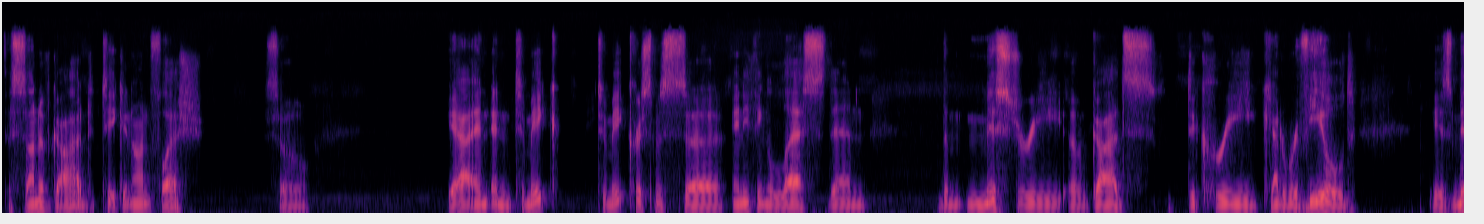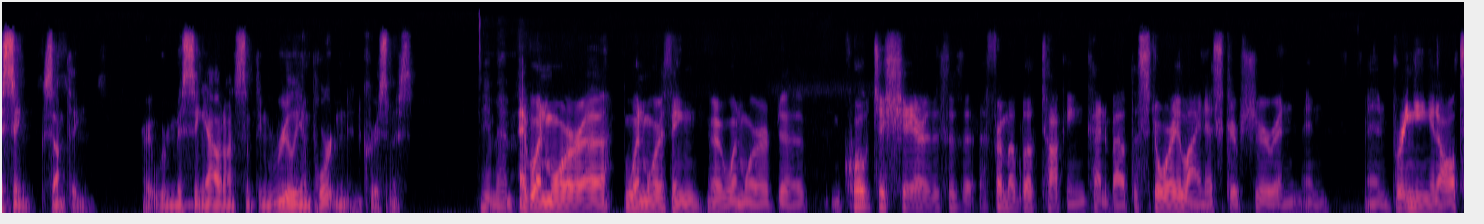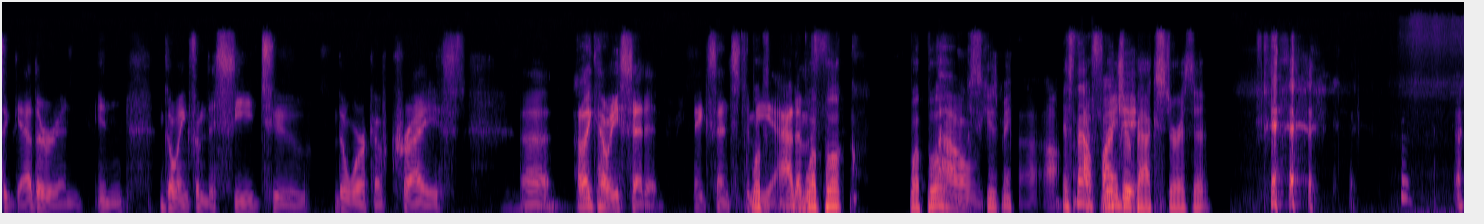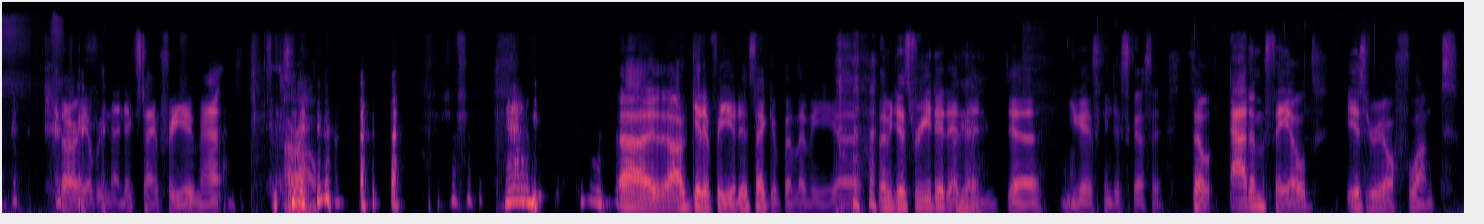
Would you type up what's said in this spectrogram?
the Son of God taken on flesh. So, yeah, and and to make to make Christmas uh, anything less than the mystery of God's decree kind of revealed is missing something. Right, we're missing out on something really important in Christmas. Amen. I have one more uh, one more thing, or one more uh, quote to share. This is a, from a book talking kind of about the storyline of Scripture and and and bringing it all together and in going from the seed to the work of Christ. Uh, I like how he said it. Makes sense to what, me. Adam, what book? What book? Oh, Excuse me. Uh, it's not Richard it. Baxter, is it? Sorry, I'll bring that next time for you, Matt. All right. uh, I'll get it for you in a second, but let me uh, let me just read it and okay. then uh, you guys can discuss it. So Adam failed, Israel flunked,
